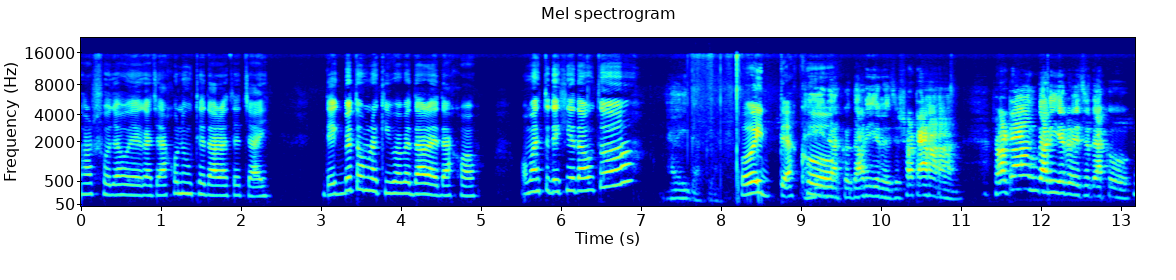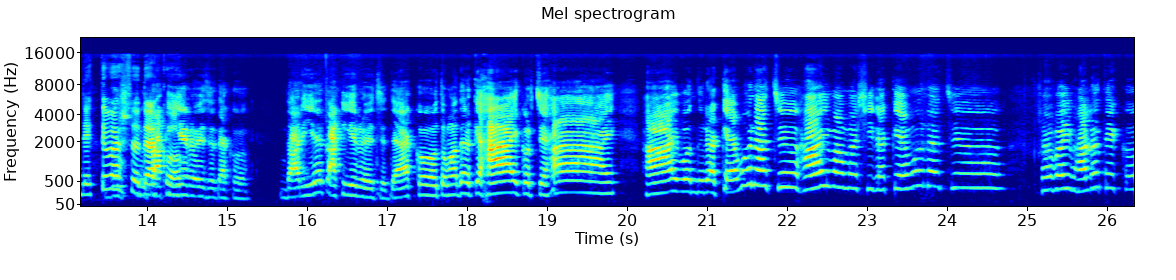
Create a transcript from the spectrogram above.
ঘাট সোজা হয়ে গেছে এখনই উঠে দাঁড়াতে চাই। দেখবে তোমরা কীভাবে দাঁড়ায় দেখো। ওমা একটু দেখিয়ে দাও তো। ওই দেখো। দাঁড়িয়ে রয়েছে শটাং দাঁড়িয়ে রয়েছে দেখো। দেখতে পাচ্ছ? দেখো। তাকিয়ে রয়েছে দেখো। দাঁড়িয়ে তাকিয়ে রয়েছে দেখো। তোমাদেরকে হাই করছে হাই। হাই বন্ধুরা কেমন আছো? হাই মামাসিরা কেমন আছো? সবাই ভালো থেকো।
